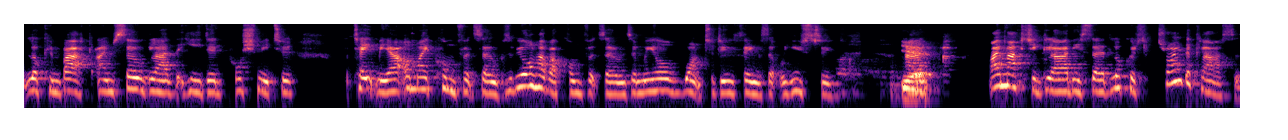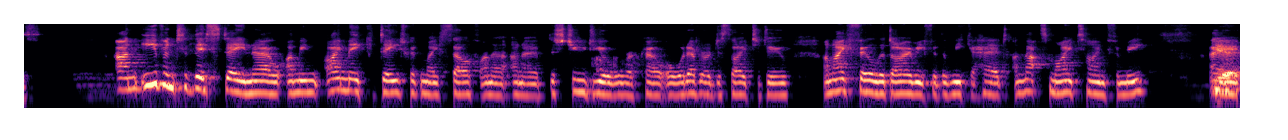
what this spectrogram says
looking back i'm so glad that he did push me to take me out of my comfort zone because we all have our comfort zones and we all want to do things that we're used to yeah and i'm actually glad he said look at try the classes and even to this day now i mean i make a date with myself on a, on a the studio workout or whatever i decide to do and i fill the diary for the week ahead and that's my time for me yeah. Um,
